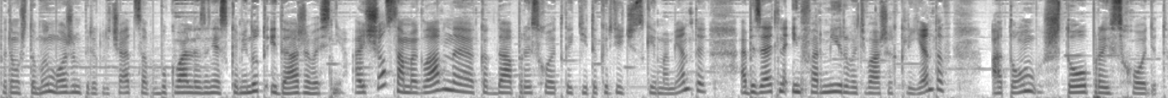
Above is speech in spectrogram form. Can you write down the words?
потому что мы можем переключаться буквально за несколько минут и даже во сне. А еще самое главное, когда происходят какие-то критические моменты, обязательно информировать ваших клиентов о том, что происходит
